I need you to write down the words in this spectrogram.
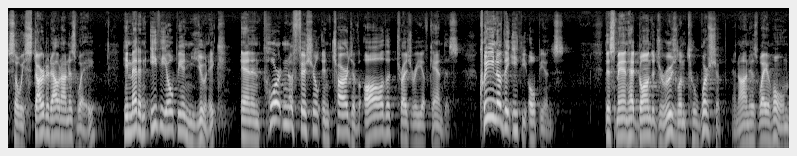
So he started out on his way. He met an Ethiopian eunuch an important official in charge of all the treasury of Candace, queen of the Ethiopians. This man had gone to Jerusalem to worship, and on his way home,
